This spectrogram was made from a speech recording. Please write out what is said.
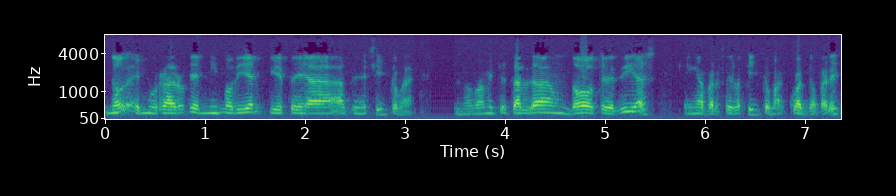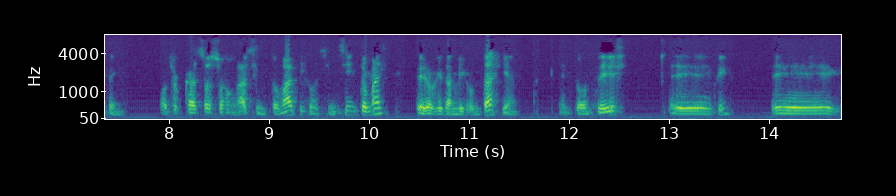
no es muy raro que el mismo día empiece a tener síntomas Normalmente tardan dos o tres días en aparecer los síntomas, cuando aparecen. Otros casos son asintomáticos, sin síntomas, pero que también contagian. Entonces, eh, en fin, eh,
